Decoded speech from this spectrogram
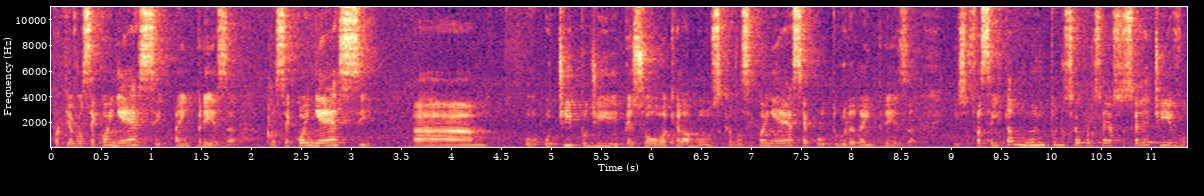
porque você conhece a empresa, você conhece ah, o, o, tipo de pessoa que ela busca, você conhece a cultura da empresa. Isso facilita muito no seu processo seletivo.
